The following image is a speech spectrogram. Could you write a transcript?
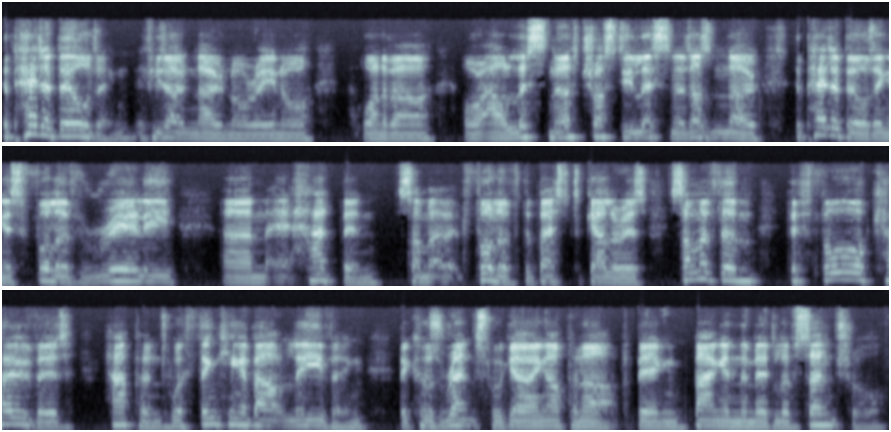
The Pedder Building, if you don't know, Noreen, or one of our or our listener, trusty listener, doesn't know, the Pedder Building is full of really. Um, it had been some full of the best galleries. Some of them before COVID happened were thinking about leaving because rents were going up and up, being bang in the middle of Central.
